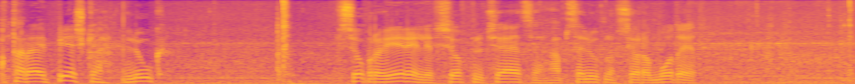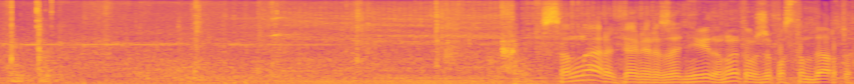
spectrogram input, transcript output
вторая печка, люк. Все проверили, все включается, абсолютно все работает. Сонары, камеры заднего вида, ну это уже по стандарту.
